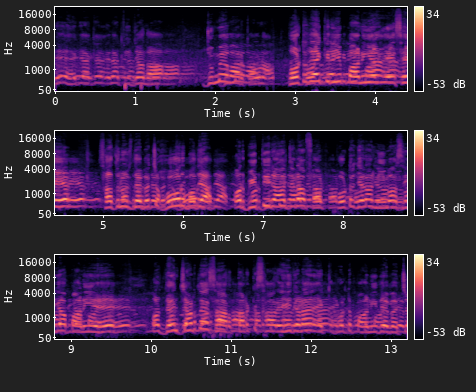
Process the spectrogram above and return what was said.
ਇਹ ਹੈਗਾ ਕਿ ਇਹਨਾਂ ਚੀਜ਼ਾਂ ਦਾ ਜ਼ਿੰਮੇਵਾਰ ਕੌਣ ਆ? ਫੁੱਟ ਦੇ ਕਰੀਬ ਪਾਣੀ ਆ ਇਸੇ ਸਤਲੁਜ ਦੇ ਵਿੱਚ ਹੋਰ ਵਧਿਆ। ਔਰ ਬੀਤੀ ਰਾਤ ਜਿਹੜਾ ਫੁੱਟ- ਫੁੱਟ ਜਿਹੜਾ ਨੀਵਾ ਸੀਗਾ ਪਾਣੀ ਇਹ ਔਰ ਦਿਨ ਚੜ੍ਹਦੇ ਸਾਰ ਤੜਕ ਸਾਰ ਹੀ ਜਿਹੜਾ 1 ਫੁੱਟ ਪਾਣੀ ਦੇ ਵਿੱਚ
